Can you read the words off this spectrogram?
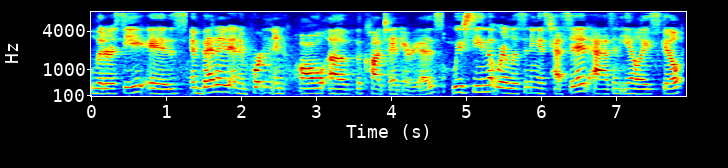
literacy is embedded and important in all of the content areas. We've seen that where listening is tested as an ELA skill,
